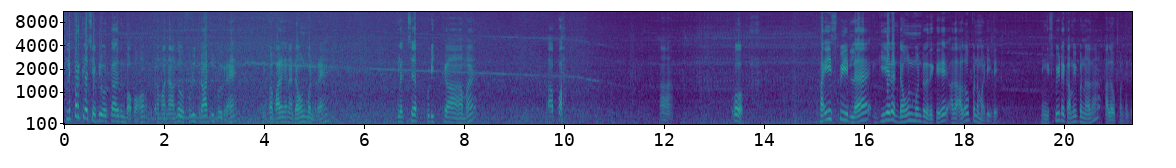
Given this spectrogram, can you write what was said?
ஸ்லிப்பர் கிளச் எப்படி ஒர்க் ஆகுதுன்னு பார்ப்போம். இப்போ நம்ம நான் வந்து ஒரு ஃபுல் த்ராட்டில் கொடுக்குறேன். இப்போ பாருங்கள் நான் டவுன் பண்ணுறேன் கிளச்சை பிடிக்காம. அப்பா. ஆ. ஓ. ஹை ஸ்பீடில் கியரை டவுன் பண்ணுறதுக்கு அதை அலோவ் பண்ண மாட்டேங்குது. நீங்கள் ஸ்பீடை கம்மி பண்ணால் தான் அலோவ் பண்ணுது.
